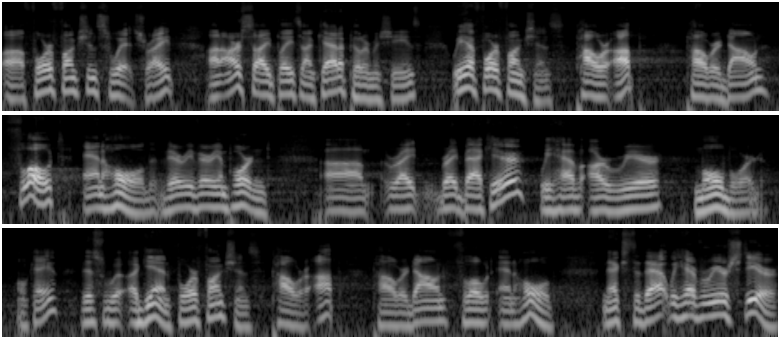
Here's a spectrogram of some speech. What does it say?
uh, four function switch, right? On our side plates on Caterpillar machines, we have four functions. Power up, power down, float, and hold. Very, very important. Um, right, right back here, we have our rear moldboard, okay? This, again, four functions. Power up, power down, float, and hold. Next to that, we have rear steer.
